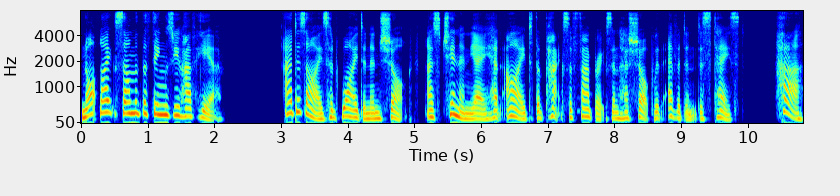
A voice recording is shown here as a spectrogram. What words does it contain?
not like some of the things you have here. Ada's eyes had widened in shock as Chinenye had eyed the packs of fabrics in her shop with evident distaste. Ha!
